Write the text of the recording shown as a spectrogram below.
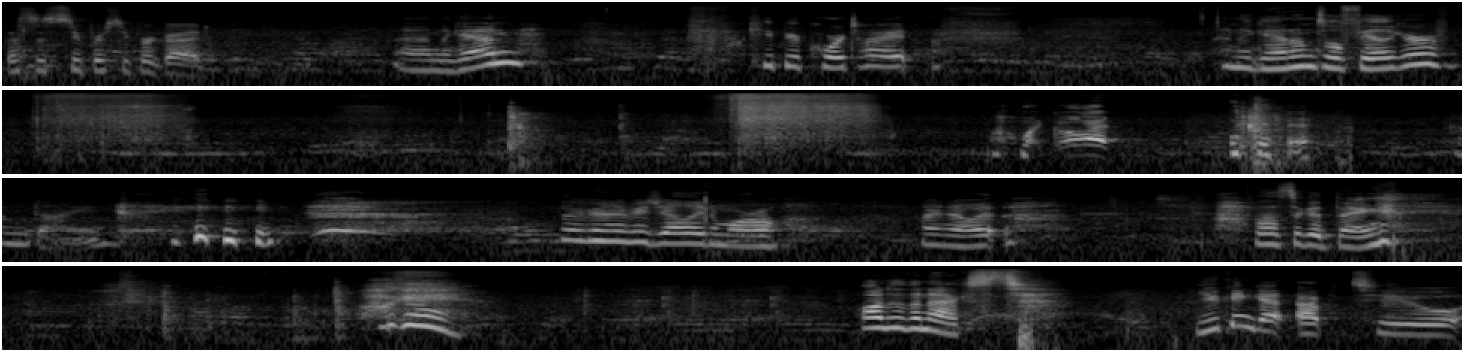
this is super, super good. And again, keep your core tight. And again until failure. Oh my God. I'm dying. They're gonna jelly tomorrow. I know it. That's a good thing. Okay. On to the next. You can get up to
